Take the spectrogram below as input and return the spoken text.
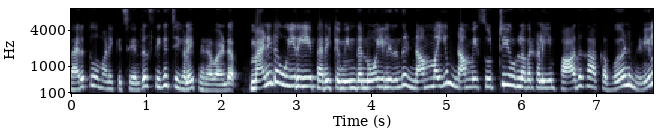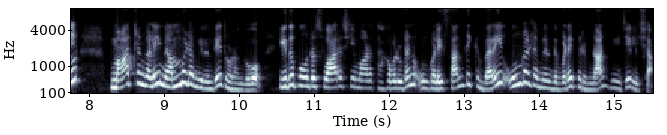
மருத்துவமனைக்கு சென்று சிகிச்சைகளை பெற வேண்டும். மனித உயிரையே பறிக்கும் இந்த நோயிலிருந்து நம்மையும் நம்மை சுற்றியுள்ளவர்களையும் பாதுகாக்க வேண்டுமெனில் மாற்றங்களை நம்மிடம் இருந்தே தொடங்குவோம். இது போன்ற சுவாரஸ்யமான தகவலுடன் உங்களை சந்திக்கும் வரை உங்களிடமிருந்து விடைபெறும் நான் விஜய் லிஷா.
